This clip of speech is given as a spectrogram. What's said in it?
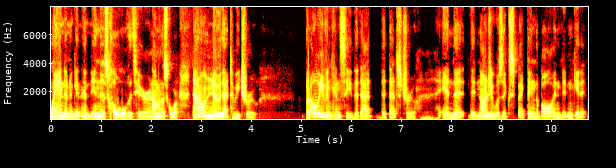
Landon again in, in this hole that's here, and I'm going to score. Now I don't know that to be true, but I'll even concede that that that that's true, and that that Najee was expecting the ball and didn't get it,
